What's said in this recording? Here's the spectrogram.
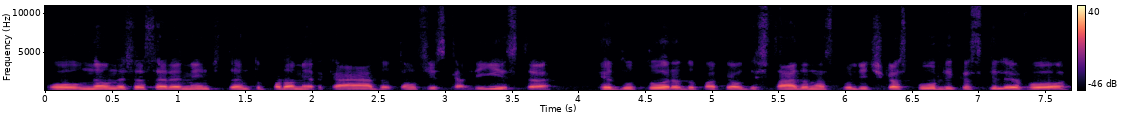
ou não necessariamente tanto pró-mercado, tão fiscalista, redutora do papel do Estado nas políticas públicas, que levou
